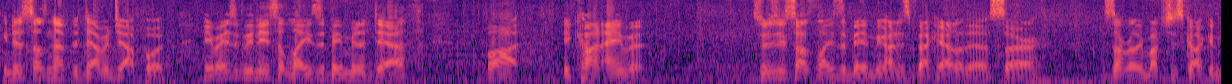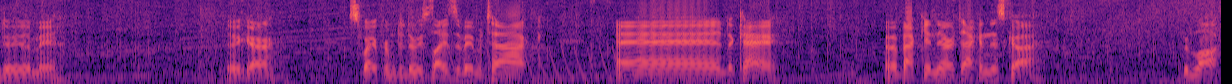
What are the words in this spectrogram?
He just doesn't have the damage output. He basically needs to laser beam into death, but he can't aim it. As soon as he starts laser beaming, I just back out of there, so there's not really much this guy can do to me. There we go. Just wait for him to do his laser beam attack. And okay. And we're back in there attacking this guy. Good luck.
